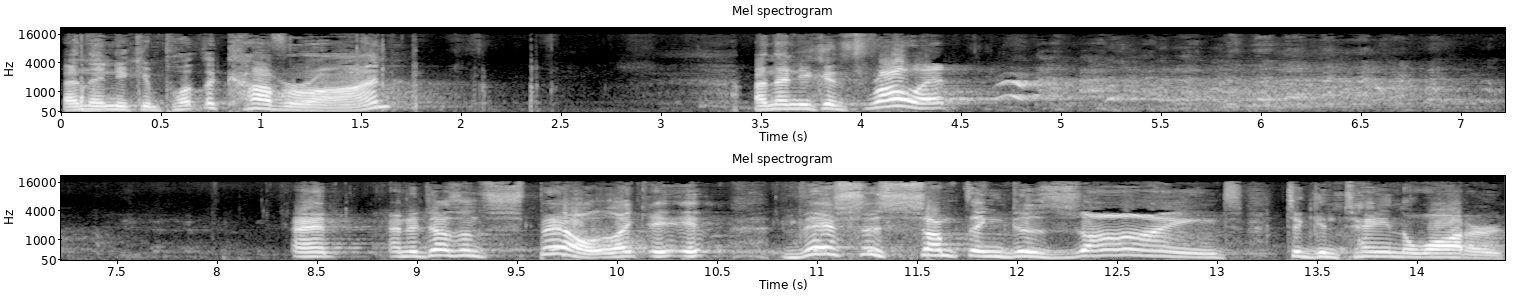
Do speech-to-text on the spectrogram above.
and then you can put the cover on, and then you can throw it, and, and it doesn't spill. Like it, it this is something designed to contain the water.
